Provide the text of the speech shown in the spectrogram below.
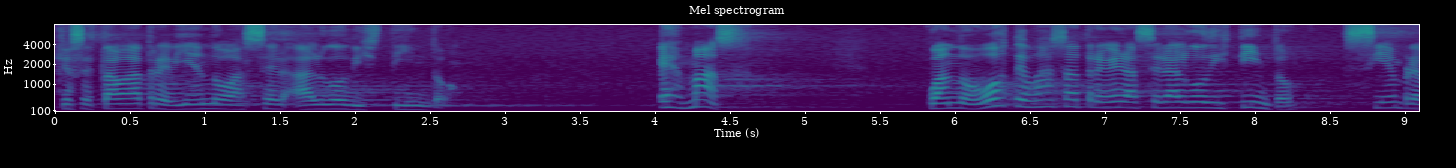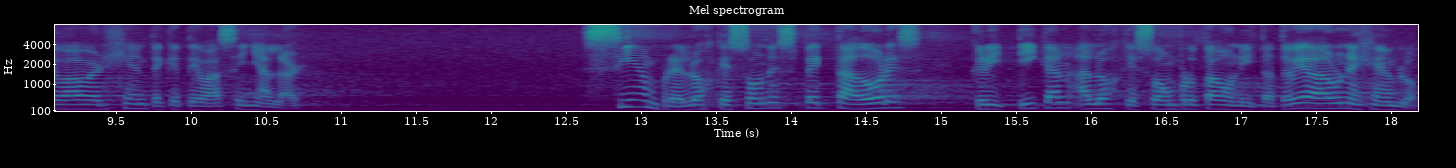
que se estaba atreviendo a hacer algo distinto. Es más, cuando vos te vas a atrever a hacer algo distinto, siempre va a haber gente que te va a señalar. Siempre los que son espectadores critican a los que son protagonistas. Te voy a dar un ejemplo.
